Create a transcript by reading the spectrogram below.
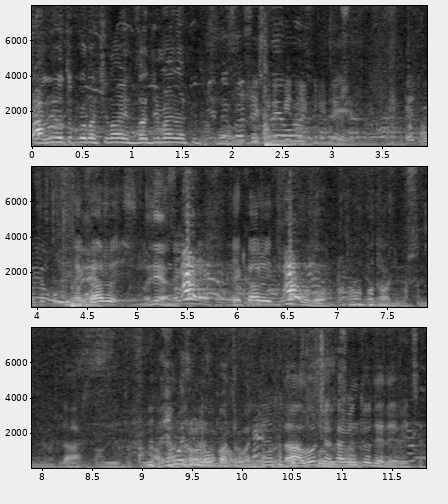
Вони тако починають заді мене підходити. Та кажуть, та кажуть, дві було. Да. А патрон у патроні. Да, лучше хай він туди дивиться.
